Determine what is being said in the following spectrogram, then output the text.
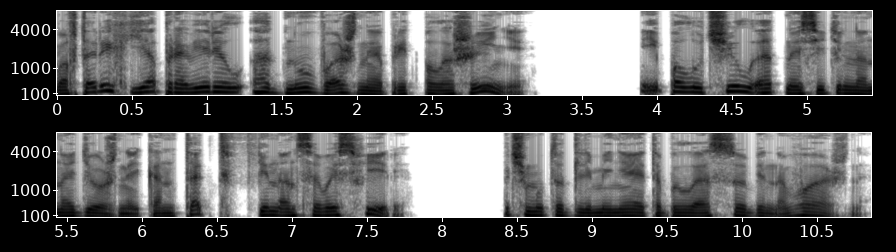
Во-вторых, я проверил одно важное предположение и получил относительно надежный контакт в финансовой сфере. Почему-то для меня это было особенно важно.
